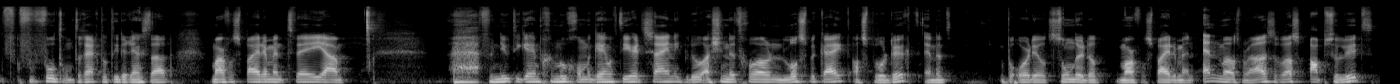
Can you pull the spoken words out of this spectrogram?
Voelt onterecht dat die erin staat. Marvel Spider-Man 2, ja... vernieuwt die game genoeg om een Game of the Year te zijn? Ik bedoel, als je het gewoon los bekijkt als product... en het beoordeelt zonder dat Marvel Spider-Man en Miles Morales er was, absoluut.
